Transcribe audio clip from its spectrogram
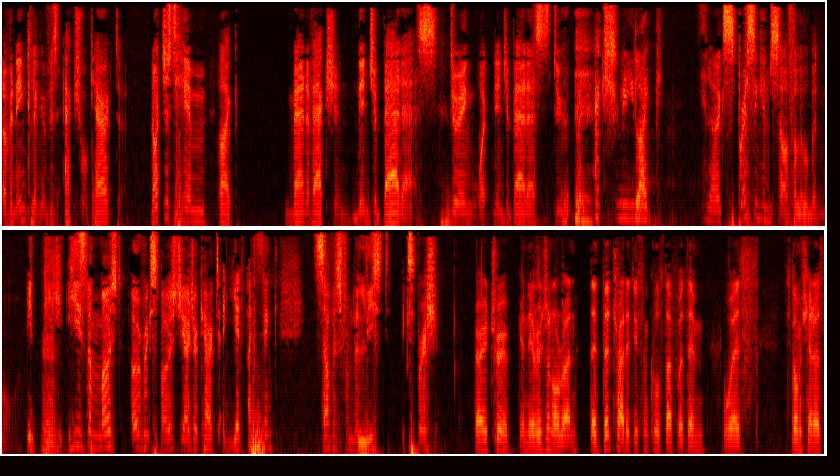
of an inkling of his actual character. Not just him, like, man of action, ninja badass, mm-hmm. doing what ninja badasses do, but actually, like, you know, expressing himself a little bit more. He, he, he's the most overexposed G.I. Joe character, and yet I think suffers from the least expression. Very true. In the original run, they did try to do some cool stuff with him with Storm Shadow's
